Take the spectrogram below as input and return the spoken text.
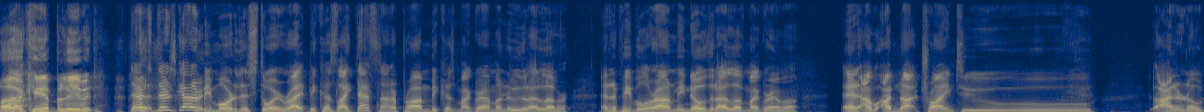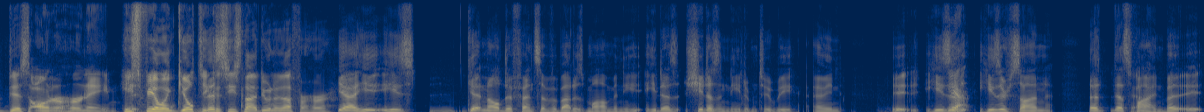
I can't believe it. there, there's got to be more to this story, right? Because like that's not a problem because my grandma knew that I love her, and the people around me know that I love my grandma, and I'm, I'm not trying to, I don't know, dishonor her name. He's feeling guilty because he's not doing enough for her. Yeah, he he's getting all defensive about his mom, and he, he does she doesn't need him to be. I mean, i he's Yeah. a, he's her son. That that's Yeah. fine. But it,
